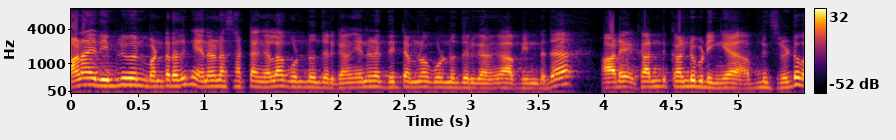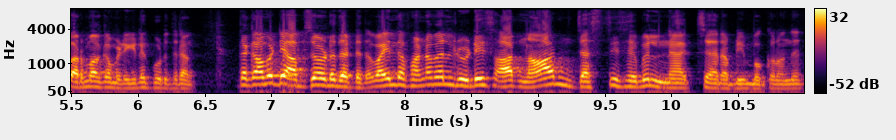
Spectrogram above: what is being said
ஆனால் இது இம்ப்ளிமெண்ட் பண்ணுறதுக்கு என்னென்ன சட்டங்கள்லாம் கொண்டு வந்திருக்காங்க என்னென்ன திட்டம்லாம் கொண்டு வந்திருக்காங்க அப்படின்றத அடை கண்டு கண்டுபிடிங்க அப்படின்னு சொல்லிட்டு வர்மா கமிட்டி கிட்ட கொடுத்துட்டாங்க. இந்த committee observe that while the fundamental duties are not justiciable nature அப்படின்னு பார்க்குறோம் வந்து.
